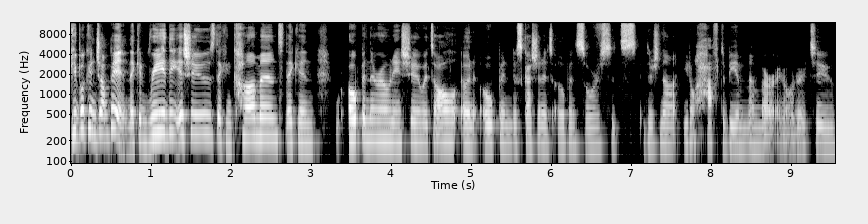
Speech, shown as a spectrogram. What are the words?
people can jump in. They can read the issues, they can comment, they can open their own issue. It's all an open discussion. It's open source. It's there's not you don't have to be a member in order to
